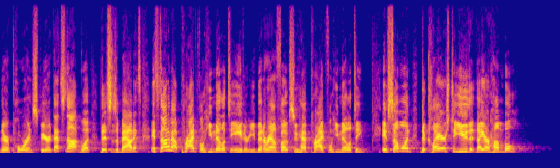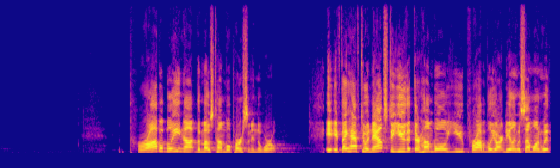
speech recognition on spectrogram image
they're poor in spirit. That's not what this is about. It's, it's not about prideful humility either. You've been around folks who have prideful humility. If someone declares to you that they are humble, probably not the most humble person in the world. If they have to announce to you that they're humble, you probably aren't dealing with someone with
